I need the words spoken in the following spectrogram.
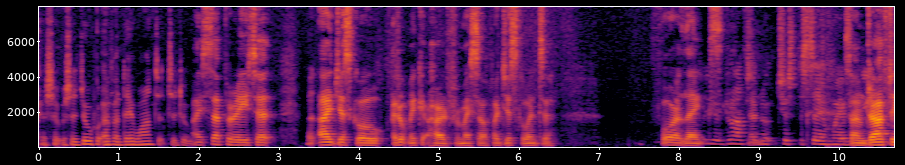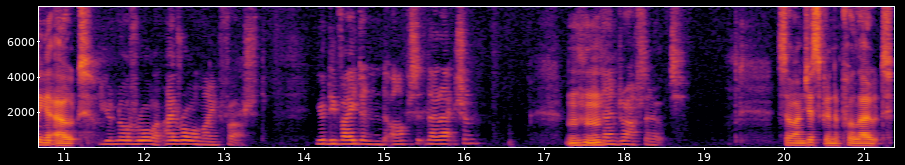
Because it was to do whatever they wanted to do. I separate it, but I just go, I don't make it hard for myself. I just go into four lengths. You're drafting it just the same way. So I'm you- drafting it out. You're not rolling. I roll mine first. You're dividing in the opposite direction hmm and then drafting out. So I'm just going to pull out.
